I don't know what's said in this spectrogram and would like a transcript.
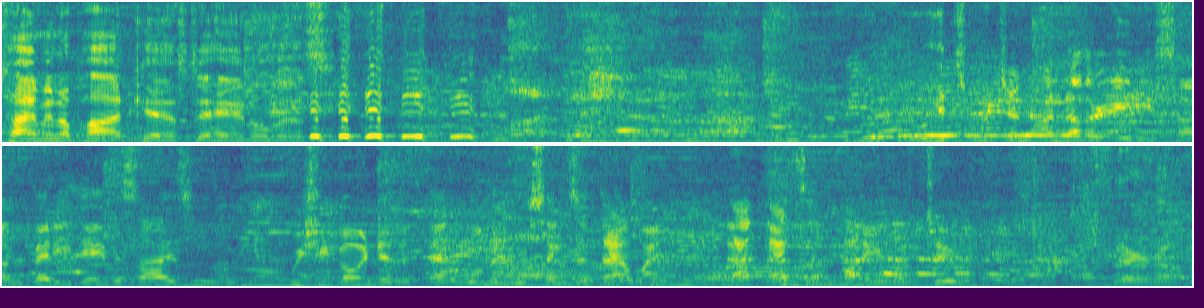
Time in a podcast to handle this. Which, which an- another 80s song, Bette Davis Eyes. We should go into th- that woman who sings it that way. That, that's a funny one, too. Fair enough.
